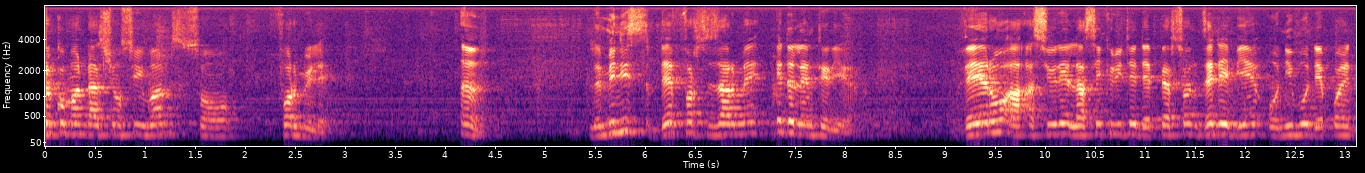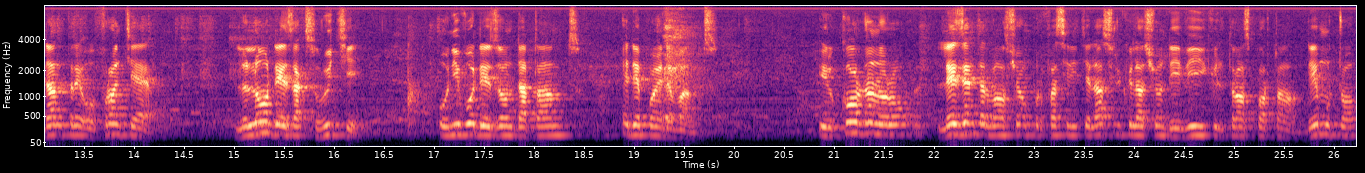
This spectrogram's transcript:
recommandations suivantes sont formulées. 1. Le ministre des Forces armées et de l'Intérieur veilleront à assurer la sécurité des personnes et des biens au niveau des points d'entrée aux frontières, le long des axes routiers, au niveau des zones d'attente et des points de vente. Ils coordonneront les interventions pour faciliter la circulation des véhicules transportant des moutons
